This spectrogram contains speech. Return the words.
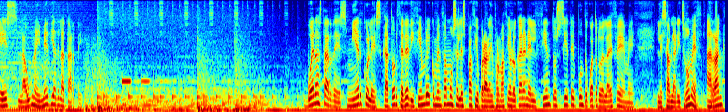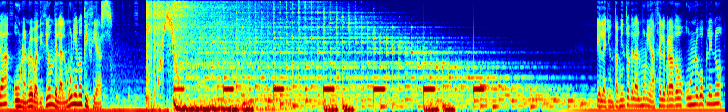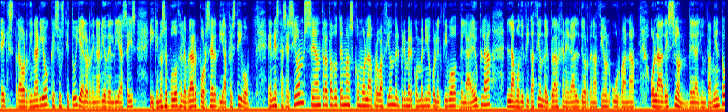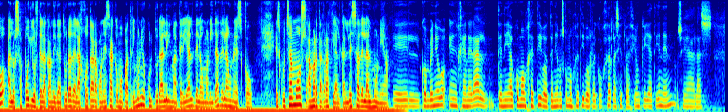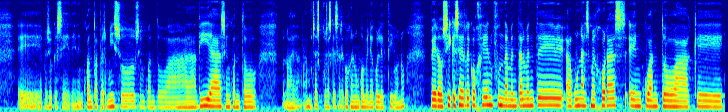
Es la una y media de la tarde. Buenas tardes, miércoles 14 de diciembre comenzamos el espacio para la información local en el 107.4 de la FM. Les habla Rich Gómez, arranca una nueva edición de la Almunia Noticias. El Ayuntamiento de la Almunia ha celebrado un nuevo pleno extraordinario que sustituye al ordinario del día 6 y que no se pudo celebrar por ser día festivo. En esta sesión se han tratado temas como la aprobación del primer convenio colectivo de la EUPLA, la modificación del Plan General de Ordenación Urbana o la adhesión del Ayuntamiento a los apoyos de la candidatura de la J aragonesa como Patrimonio Cultural Inmaterial de la Humanidad de la UNESCO. Escuchamos a Marta Gracia, alcaldesa de la Almunia. El convenio en general tenía como objetivo, teníamos como objetivo recoger la situación que ya tienen, o sea, las, eh, pues yo qué sé, en cuanto a permisos, en cuanto a días, en cuanto bueno, a, muchas cosas que se recogen en un convenio colectivo, ¿no? Pero sí que se recogen fundamentalmente algunas mejoras en cuanto a que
